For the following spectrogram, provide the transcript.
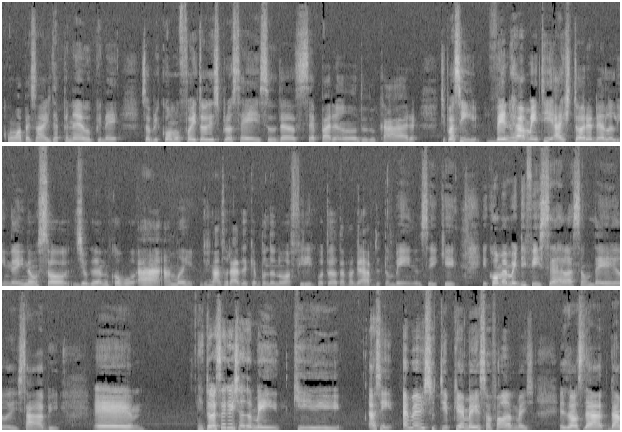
com a personagem da Penelope, né? Sobre como foi todo esse processo dela se separando do cara. Tipo assim, vendo realmente a história dela ali, né? E não só jogando como ah, a mãe desnaturada que abandonou a filha enquanto ela tava grávida também, não sei o quê. E como é muito difícil a relação delas, sabe? É... Então essa questão também que assim, é meio sutil, porque é meio só falando, mas esse da, da,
